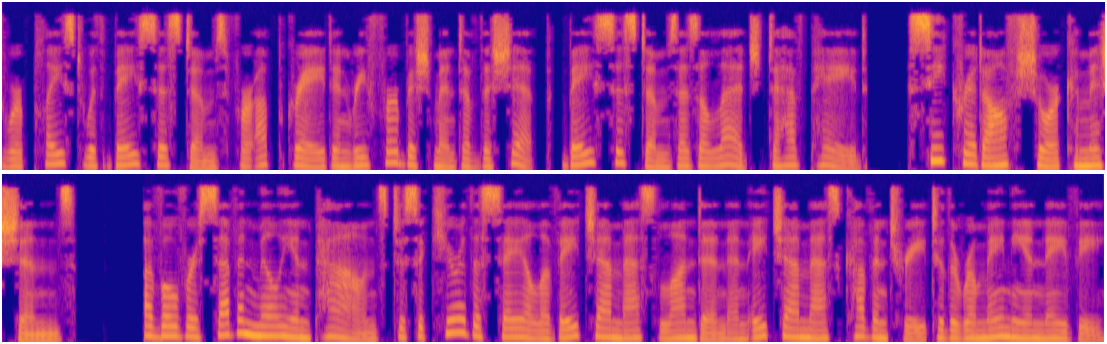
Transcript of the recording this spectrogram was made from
were placed with BAE Systems for upgrade and refurbishment of the ship, BAE Systems is alleged to have paid secret offshore commissions of over £7 million to secure the sale of HMS London and HMS Coventry to the Romanian Navy.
